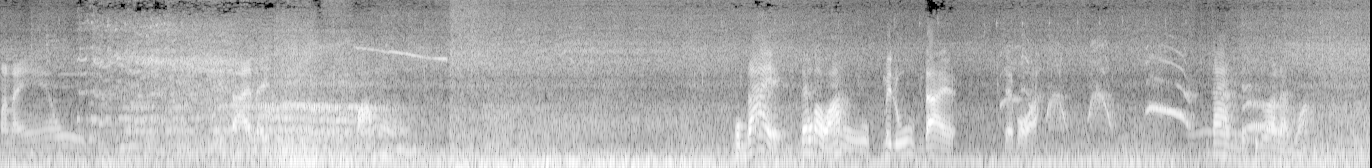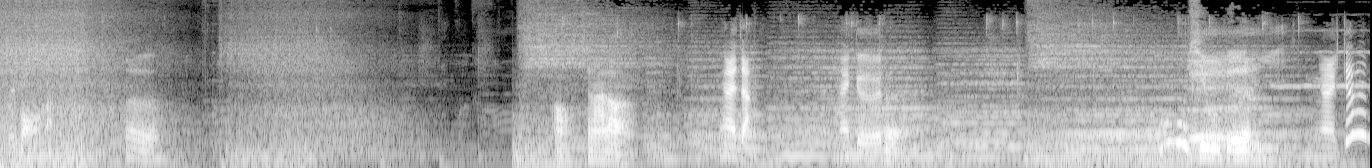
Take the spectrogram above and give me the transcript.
มาแล้วไม่ตายเลยปั๊มผมได้ ได้เปล่าวะ โอ้โหไม่รู้ผมได้ใช่ป่าวะได้มันจะขึ้นว่าอะไรวะ ไม่บอกอะเออเอ้าชนะแล้วเหรอง่ายจังง่ายเกินเออโอ้ชิวเกิน ง่ายเกิน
